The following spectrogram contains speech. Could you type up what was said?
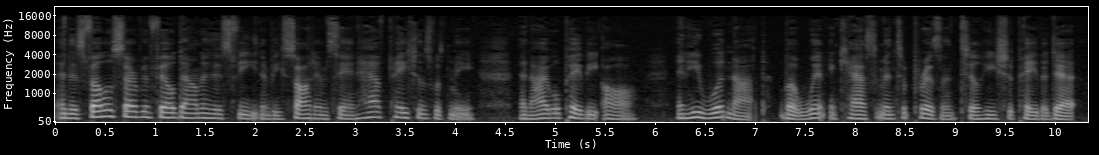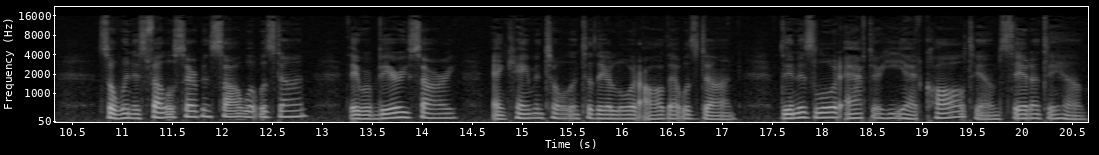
And his fellow servant fell down at his feet and besought him, saying, Have patience with me, and I will pay thee all. And he would not, but went and cast him into prison till he should pay the debt. So when his fellow servants saw what was done, they were very sorry, and came and told unto their Lord all that was done. Then his Lord, after he had called him, said unto him,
